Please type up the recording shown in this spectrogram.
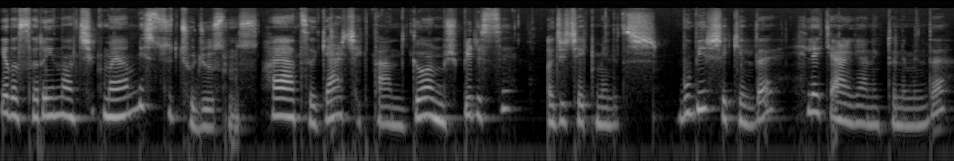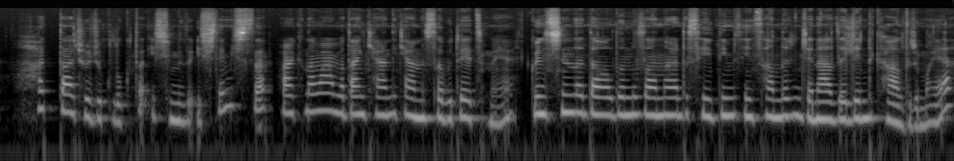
ya da sarayından çıkmayan bir süt çocuğusunuz. Hayatı gerçekten görmüş birisi acı çekmelidir. Bu bir şekilde hele ki ergenlik döneminde hatta çocuklukta işimize işlemişse farkına varmadan kendi kendini sabote etmeye, gün içinde daldığımız anlarda sevdiğimiz insanların cenazelerini kaldırmaya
